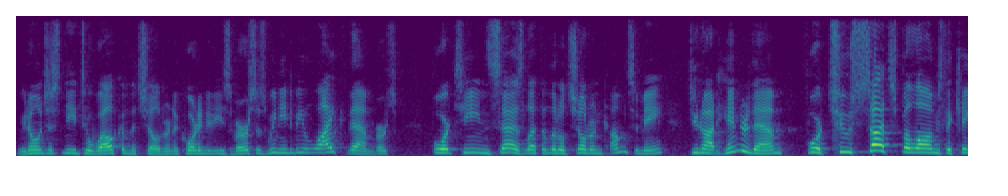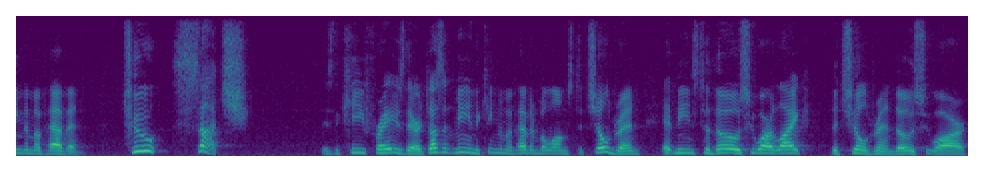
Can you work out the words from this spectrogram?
We don't just need to welcome the children according to these verses, we need to be like them. Verse 14 says, Let the little children come to me. Do not hinder them, for to such belongs the kingdom of heaven. To such is the key phrase there. It doesn't mean the kingdom of heaven belongs to children. It means to those who are like the children, those who are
